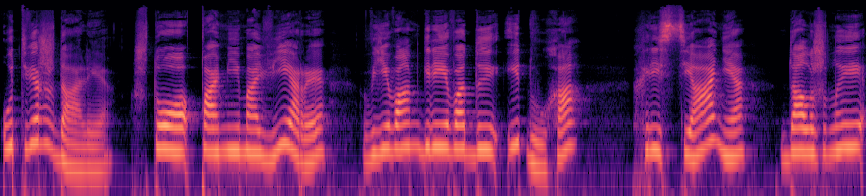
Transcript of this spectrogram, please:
утверждали, что помимо веры в Евангелие воды и духа, христиане должны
